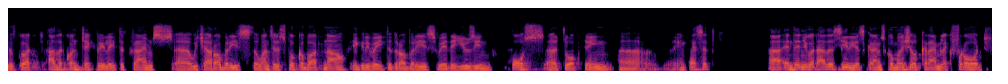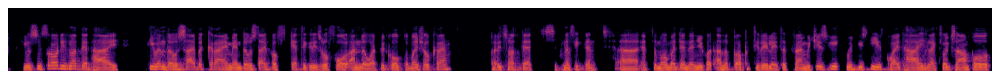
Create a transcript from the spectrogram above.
We've got other contact related crimes, uh, which are robberies, the ones that I spoke about now, aggravated robberies where they're using force uh, to obtain uh, an asset. Uh, and then you've got other serious crimes, commercial crime like fraud. You'll see fraud is not that high, even though cybercrime and those type of categories will fall under what we call commercial crime, but it's not that significant uh, at the moment. And then you've got other property related crime, which is which is, is quite high. Like for example,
